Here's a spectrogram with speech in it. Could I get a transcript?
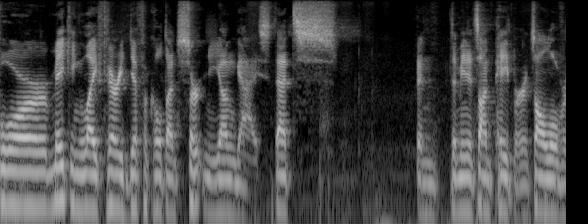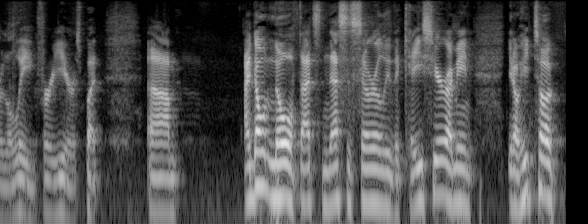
for making life very difficult on certain young guys. That's been, I mean, it's on paper, it's all over the league for years, but um, I don't know if that's necessarily the case here. I mean, you know, he took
